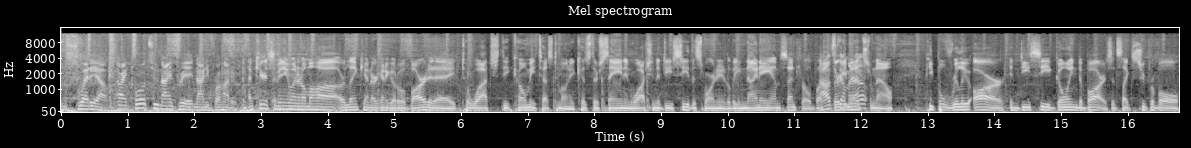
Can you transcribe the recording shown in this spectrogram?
and sweaty out. All right, 402 938 9400. I'm curious if anyone in Omaha or Lincoln are going to go to a bar today to watch the Comey testimony because they're saying in Washington, D.C. this morning it'll be 9 a.m. Central, about it's 30 minutes out. from now. People really are in D.C. going to bars. It's like Super Bowl.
